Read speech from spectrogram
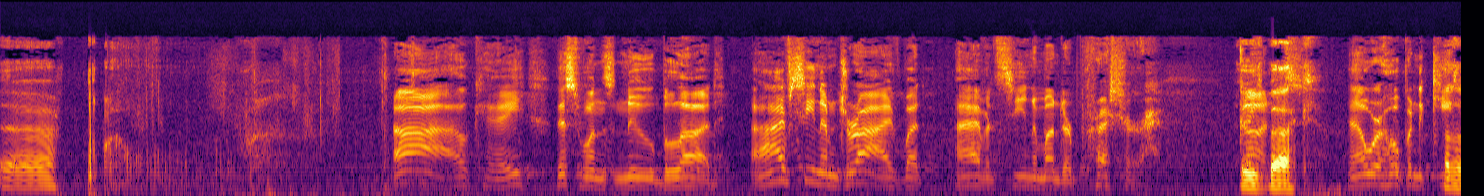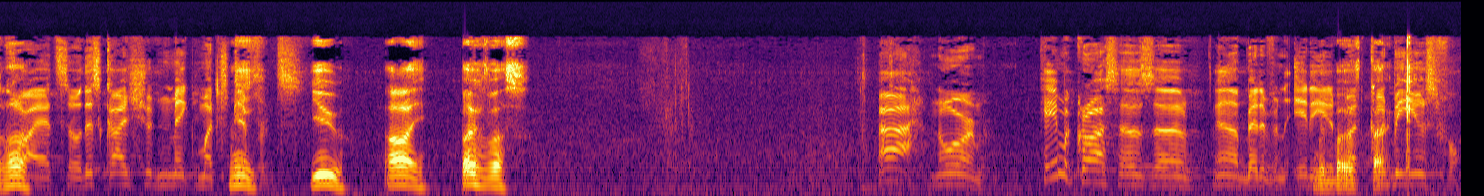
Uh, Ah, okay. This one's new blood. I've seen him drive, but I haven't seen him under pressure. who's back? Now we're hoping to I keep don't know. quiet, so this guy shouldn't make much Me, difference. you, I, both of us. Ah, Norm. Came across as uh, a bit of an idiot, but could be useful.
